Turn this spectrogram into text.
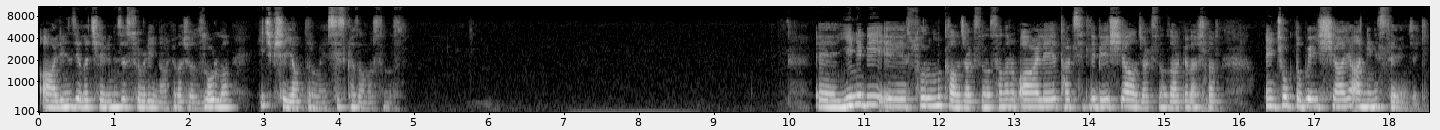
aileniz ya da çevrenize söyleyin arkadaşlar. Zorla hiçbir şey yaptırmayın. Siz kazanırsınız. Ee, yeni bir e, sorumluluk alacaksınız. Sanırım aileye taksitli bir eşya alacaksınız arkadaşlar. En çok da bu eşyaya anneniz sevinecek.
